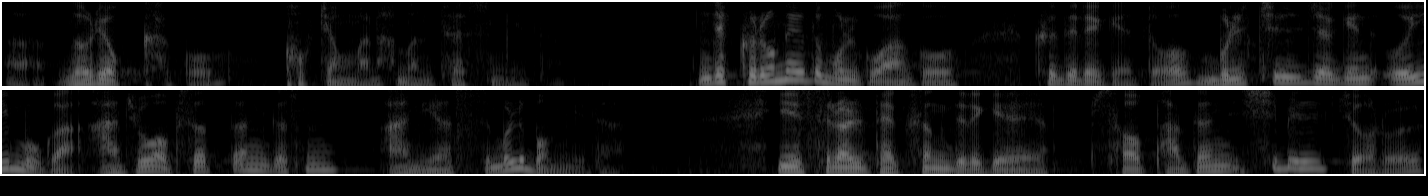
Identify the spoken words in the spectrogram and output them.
어, 노력하고 걱정만 하면 됐습니다. 이제 그럼에도 불구하고 그들에게도 물질적인 의무가 아주 없었던 것은 아니었음을 봅니다. 이스라엘 백성들에게서 받은 11조를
